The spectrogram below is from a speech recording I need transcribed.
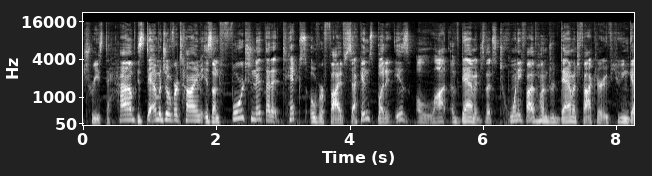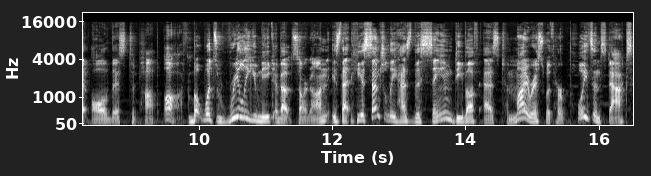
trees to have. His damage over time is unfortunate that it ticks over five seconds but it is a lot of damage. That's 2500 damage factor if you can get all of this to pop off. But what's really unique about Sargon is that he essentially has the same debuff as Tomyris with her poison stacks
